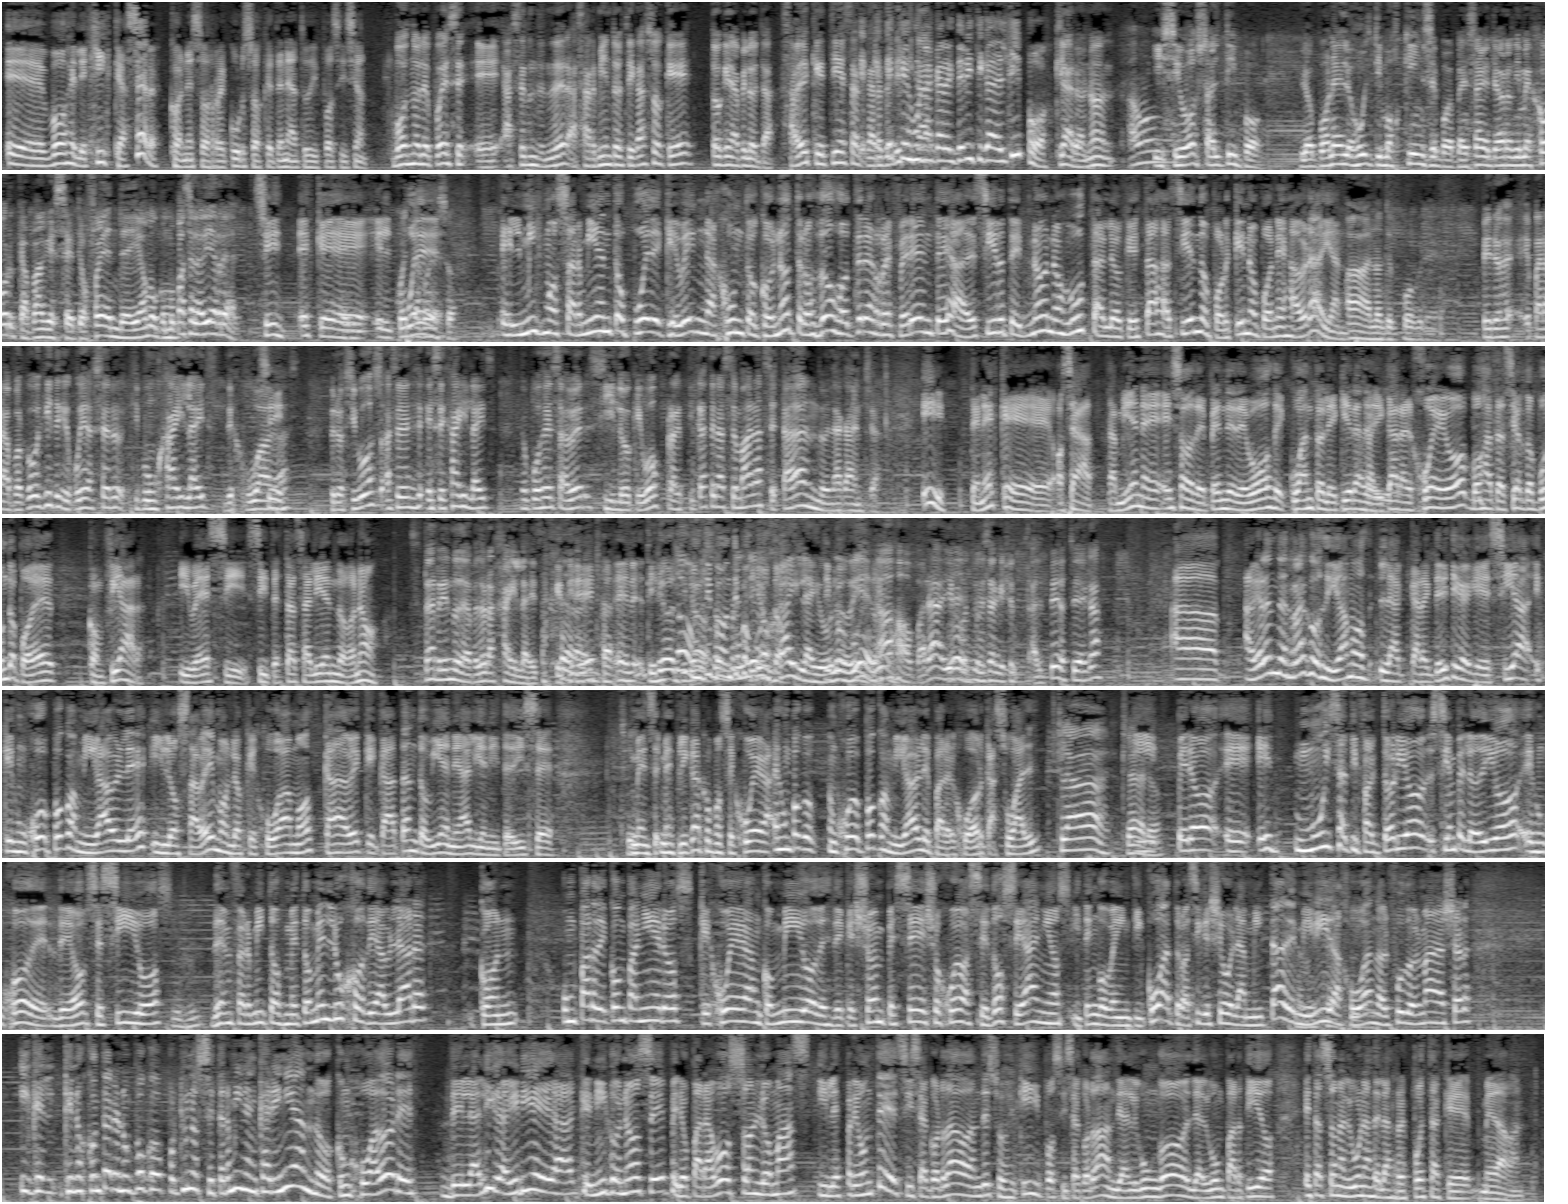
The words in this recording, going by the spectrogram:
eh, vos elegís qué hacer con esos recursos que tenés a tu disposición. Vos no le puedes eh, hacer entender a Sarmiento en este caso que toque la pelota. Sabés que tiene esa Es que es característica. una característica del tipo. Claro, no. Y si vos al tipo lo ponés los últimos 15 porque pensás que te va a rendir mejor, capaz que se te ofende, digamos, como pasa en la vida real. Sí, es que el cuenta puede, con eso. el mismo Sarmiento puede que venga junto con otros dos o tres referentes a decirte no nos gusta lo que estás haciendo, ¿por qué no pones a Brian? Ah, no te puedo creer. Pero, eh, para, porque vos dijiste que podía hacer tipo un highlight de jugadas. Sí. Pero si vos haces ese highlight, no podés saber si lo que vos practicaste en la semana se está dando en la cancha. Y tenés que, o sea, también eh, eso depende de vos, de cuánto le quieras dedicar al juego, vos hasta cierto punto podés confiar y ves si, si te está saliendo o no. Se están riendo de la palabra highlight. Que tiré. Eh, Tiró, no, tiró. un tipo, un tipo highlight, Tipo boludo, bien. No, pará, viejo, tú pensás que yo al pedo estoy acá. A, a grandes rasgos, digamos, la característica que decía es que es un juego poco amigable y lo sabemos los que jugamos cada vez que cada tanto viene alguien y te dice, me, me explicás cómo se juega. Es un poco un juego poco amigable para el jugador casual. Claro. Claro. Y- pero eh, es muy satisfactorio, siempre lo digo, es un juego de, de obsesivos, de enfermitos. Me tomé el lujo de hablar con un par de compañeros que juegan conmigo desde que yo empecé. Yo juego hace 12 años y tengo 24, así que llevo la mitad de mi vida jugando al fútbol manager. Y que, que nos contaron un poco, porque uno se termina encariñando con jugadores de la liga griega que ni conoce, pero para vos son lo más. Y les pregunté si se acordaban de sus equipos, si se acordaban de algún gol, de algún partido. Estas son algunas de las respuestas que me daban.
